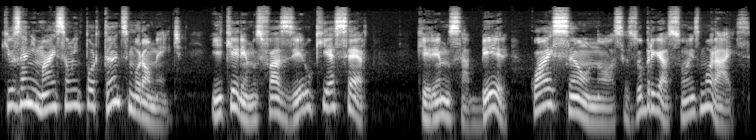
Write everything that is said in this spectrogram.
que os animais são importantes moralmente e queremos fazer o que é certo. Queremos saber quais são nossas obrigações morais.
